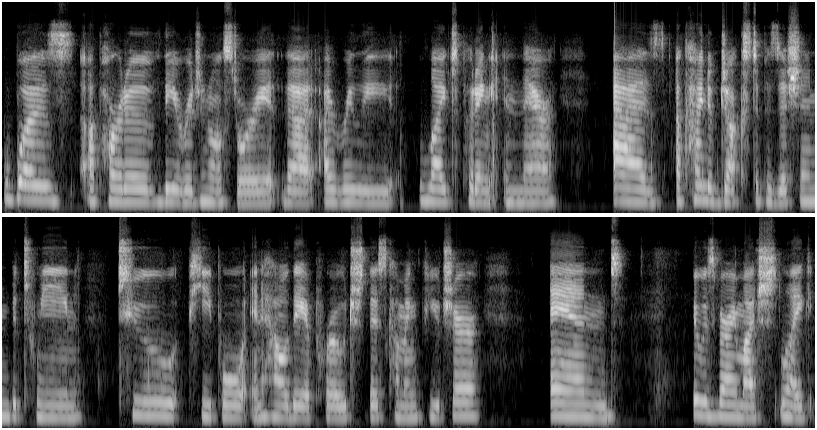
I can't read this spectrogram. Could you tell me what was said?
was a part of the original story that I really liked putting in there as a kind of juxtaposition between two people and how they approach this coming future. And it was very much like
